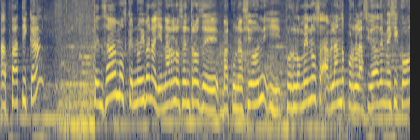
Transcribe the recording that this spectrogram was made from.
apática, pensábamos que no iban a llenar los centros de vacunación y por lo menos hablando por la Ciudad de México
